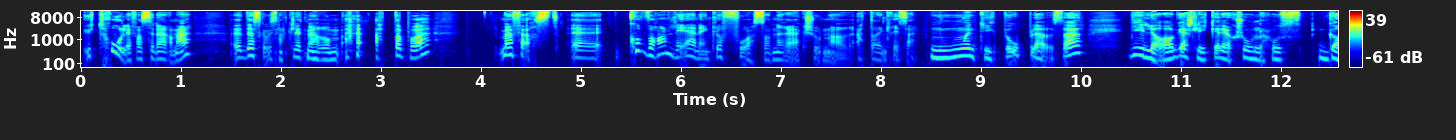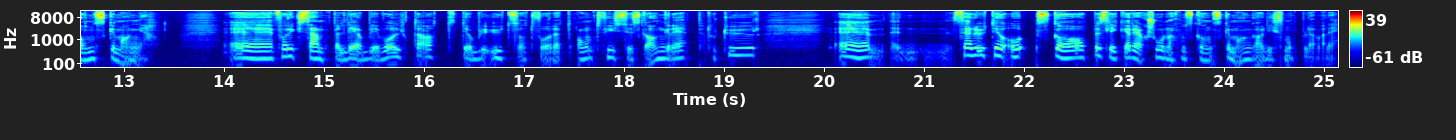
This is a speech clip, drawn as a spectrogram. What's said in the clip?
utrolig fascinerende. Det skal vi snakke litt mer om etterpå. Men først, eh, hvor vanlig er det egentlig å få sånne reaksjoner etter en krise? Noen type opplevelser de lager slike reaksjoner hos ganske mange. Eh, eksempel det å bli voldtatt, det å bli utsatt for et annet fysisk angrep, tortur. Eh, ser ut til å skape slike reaksjoner hos ganske mange av de som opplever det.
